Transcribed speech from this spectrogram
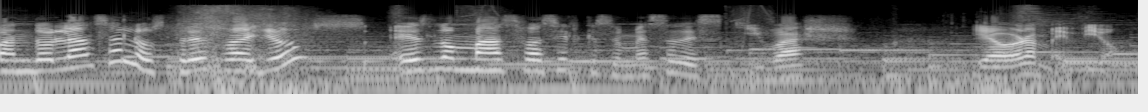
Cuando lanza los tres rayos, es lo más fácil que se me hace de esquivar. Y ahora me dio.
